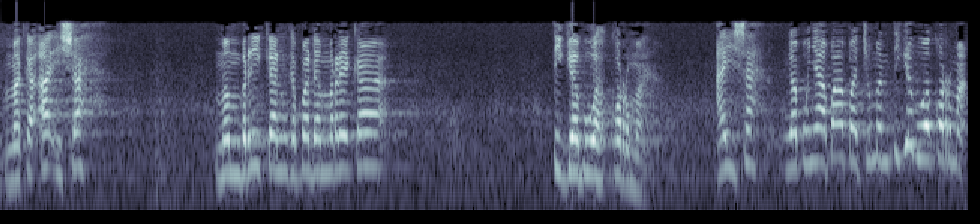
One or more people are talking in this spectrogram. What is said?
maka Aisyah memberikan kepada mereka tiga buah korma. Aisyah nggak punya apa-apa, cuma tiga buah korma.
